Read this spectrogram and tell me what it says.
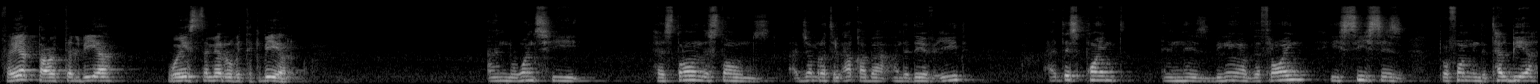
فيقطع التلبية ويستمر بالتكبير And once he has thrown the stones at Jamrat al-Aqaba on the day of Eid, at this point in his beginning of the throwing, he ceases performing the talbiyah,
